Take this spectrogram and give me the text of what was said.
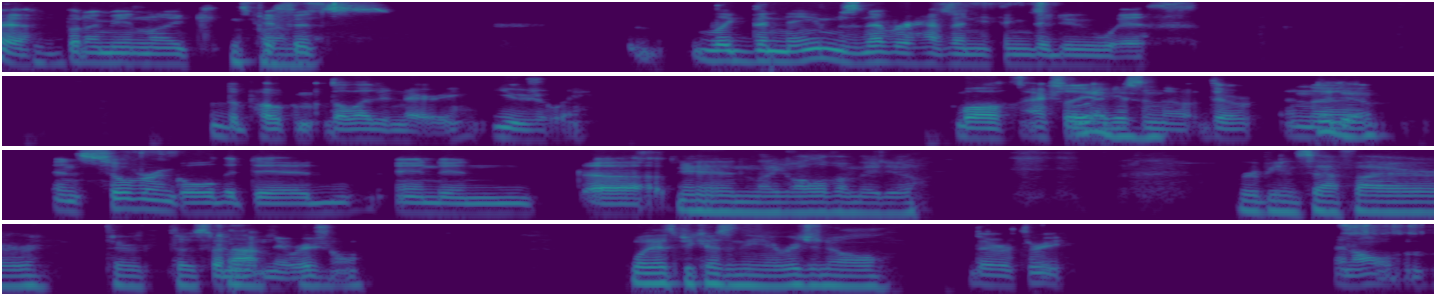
yeah, but I mean, like, if it's like the names never have anything to do with the Pokemon, the legendary, usually. Well, actually, Yeah, I guess in the the in the in Silver and Gold it did, and in uh, and like all of them they do. Ruby and Sapphire, they're those. but not in the original. Well, that's because in the original, There were three, and all of them.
